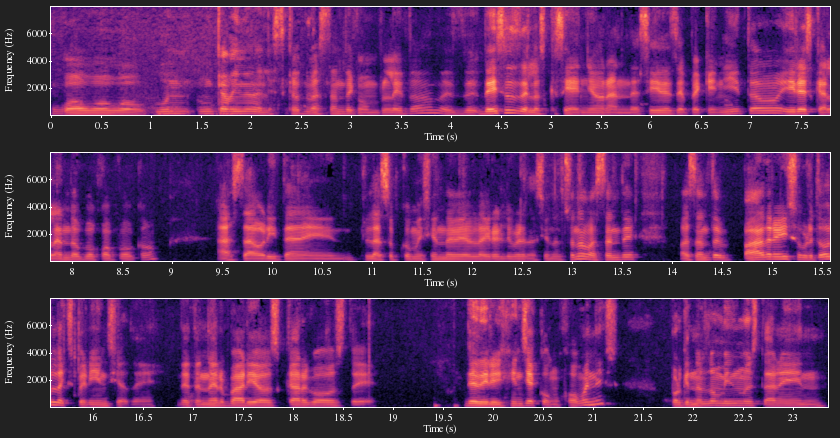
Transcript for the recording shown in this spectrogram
Wow, wow, wow. Un, un camino del scout bastante completo. De esos de los que se añoran, de así desde pequeñito, ir escalando poco a poco hasta ahorita en la subcomisión del aire libre nacional. Suena bastante, bastante padre y sobre todo la experiencia de, de tener varios cargos de, de, dirigencia con jóvenes, porque no es lo mismo estar en,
